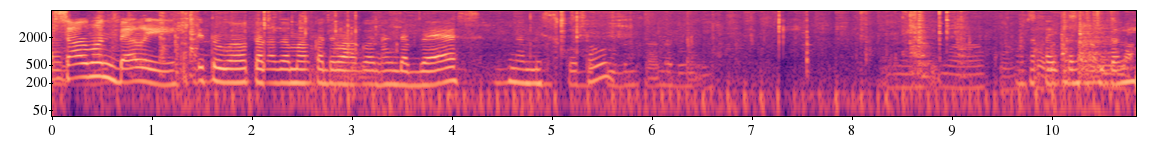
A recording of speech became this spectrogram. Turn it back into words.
Salmon belly. Ito wow, talaga mga ka-dragon ang the best. Na-miss ko to. Masakay ka na si Dami.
